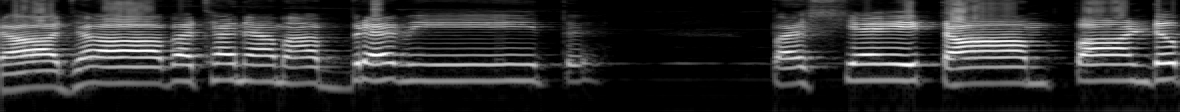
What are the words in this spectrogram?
राजावचनमब्रवीत् पश्यैतां पाण्डुपुत्राणाम्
